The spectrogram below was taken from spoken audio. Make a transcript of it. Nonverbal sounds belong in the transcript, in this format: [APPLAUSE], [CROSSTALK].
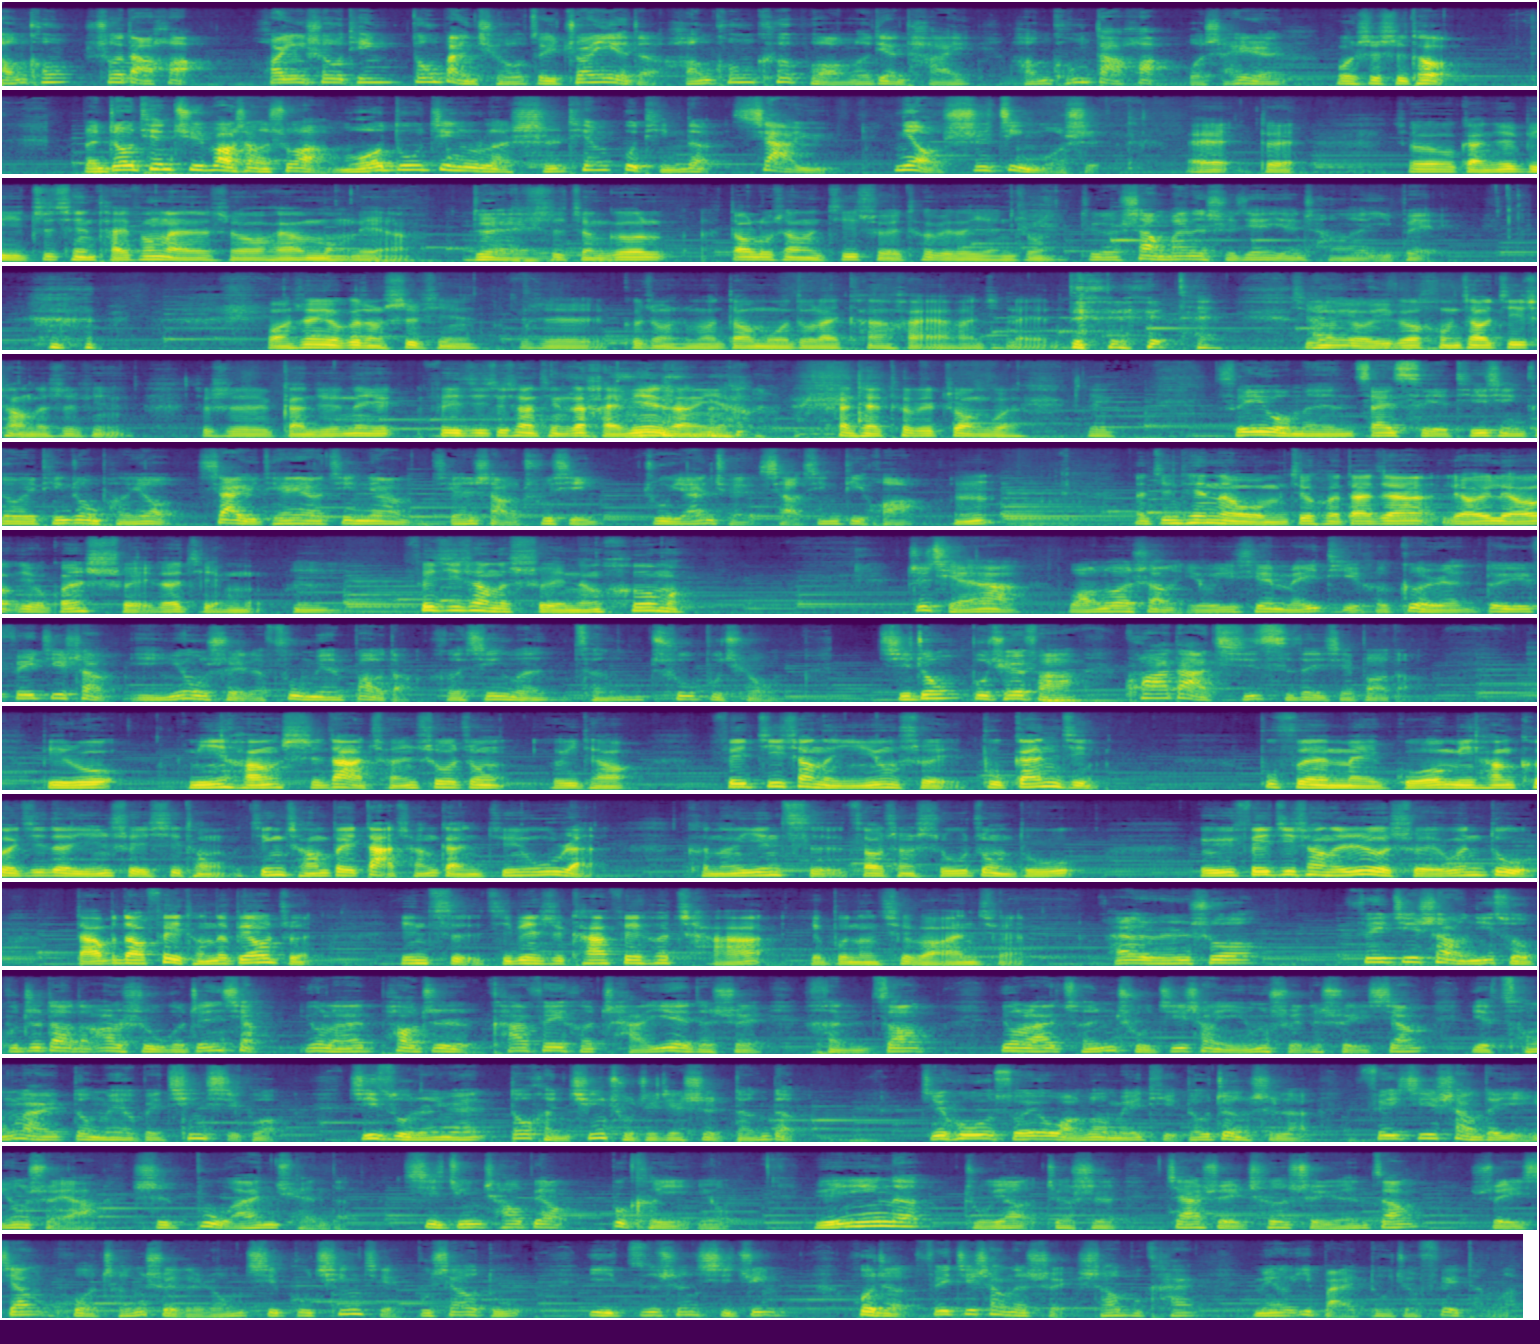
航空说大话，欢迎收听东半球最专业的航空科普网络电台《航空大话》，我是黑人。我是石头。本周天气预报上说啊，魔都进入了十天不停的下雨尿失禁模式。哎，对，就感觉比之前台风来的时候还要猛烈啊！对，是整个道路上的积水特别的严重。这个上班的时间延长了一倍。[LAUGHS] 网上有各种视频，就是各种什么到魔都来看海啊之类的。对 [LAUGHS] 对，其中有一个虹桥机场的视频，就是感觉那个飞机就像停在海面上一样，[LAUGHS] 看起来特别壮观。对所以我们在此也提醒各位听众朋友，下雨天要尽量减少出行，注意安全，小心地滑。嗯那今天呢，我们就和大家聊一聊有关水的节目。嗯，飞机上的水能喝吗？之前啊，网络上有一些媒体和个人对于飞机上饮用水的负面报道和新闻层出不穷，其中不缺乏夸大其词的一些报道。比如民航十大传说中有一条，飞机上的饮用水不干净。部分美国民航客机的饮水系统经常被大肠杆菌污染，可能因此造成食物中毒。由于飞机上的热水温度达不到沸腾的标准，因此即便是咖啡和茶也不能确保安全。还有人说，飞机上你所不知道的二十五个真相，用来泡制咖啡和茶叶的水很脏，用来存储机上饮用水的水箱也从来都没有被清洗过，机组人员都很清楚这件事等等。几乎所有网络媒体都证实了飞机上的饮用水啊是不安全的，细菌超标，不可饮用。原因呢，主要就是加水车水源脏，水箱或盛水的容器不清洁、不消毒，易滋生细菌，或者飞机上的水烧不开，没有一百度就沸腾了。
